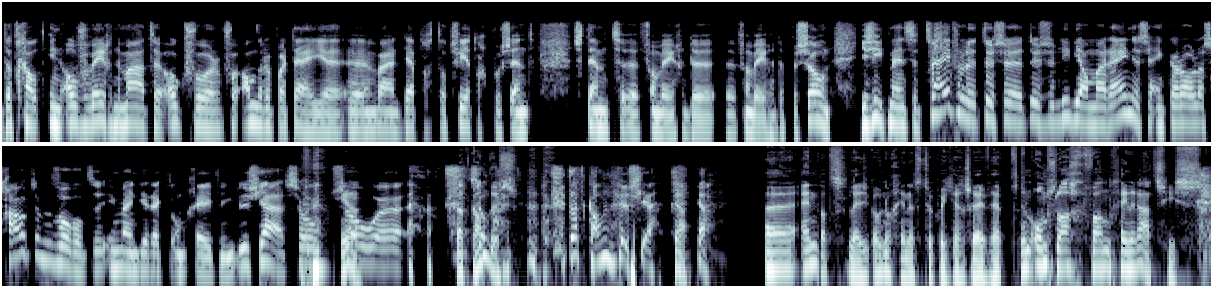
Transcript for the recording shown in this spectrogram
dat geldt in overwegende mate ook voor, voor andere partijen, uh, waar 30 tot 40 procent stemt uh, vanwege, de, uh, vanwege de persoon. Je ziet mensen twijfelen tussen, tussen Lidian Marijnissen en Carola Schouten bijvoorbeeld in mijn directe omgeving. Dus ja, zo. zo dat kan dus. Dat kan dus, ja. ja. ja. Uh, en dat lees ik ook nog in het stuk wat je geschreven hebt. Een omslag van generaties.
